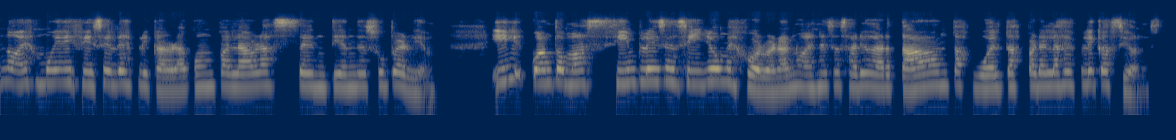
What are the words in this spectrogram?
no es muy difícil de explicar, ¿verdad? Con palabras se entiende súper bien. Y cuanto más simple y sencillo, mejor, ¿verdad? No es necesario dar tantas vueltas para las explicaciones.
